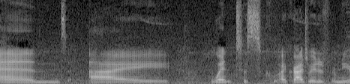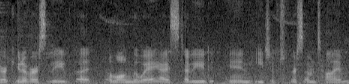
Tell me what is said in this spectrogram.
And I went to school, I graduated from New York University, but along the way I studied in Egypt for some time.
